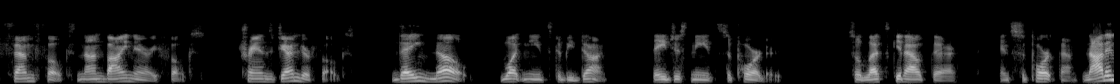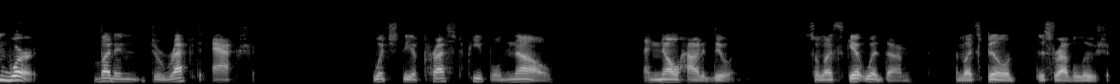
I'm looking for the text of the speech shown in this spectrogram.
femme folks, non binary folks, transgender folks, they know what needs to be done. They just need supporters. So let's get out there and support them, not in words, but in direct action, which the oppressed people know and know how to do it. So let's get with them and let's build this revolution.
